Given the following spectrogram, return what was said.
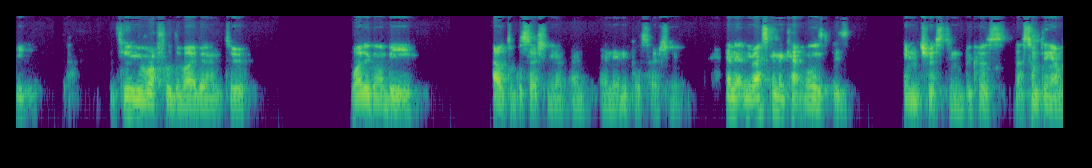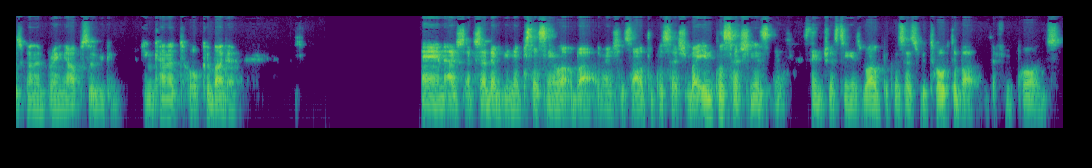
I think you roughly divided into what are going to be out of possession and, and in possession. And, and Raskin and Cantwell is, is interesting because that's something I was going to bring up, so we can, we can kind of talk about it. And I've, I've said I've been obsessing a lot about Rangers out of possession, but in possession is, interesting as well because as we talked about different points,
